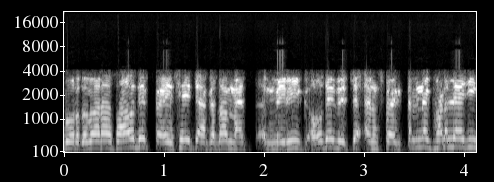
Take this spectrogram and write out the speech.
ਗੁਰਦੁਆਰਾ ਸਾਹਿਬ ਦੇ ਪੈਸੇ ਚੱਕਦਾ ਮੈਂ ਮੇਰੀ ਉਹਦੇ ਵਿੱਚ ਇਨਸਪੈਕਟਰ ਨੇ ਫੜ ਲਿਆ ਜੀ।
